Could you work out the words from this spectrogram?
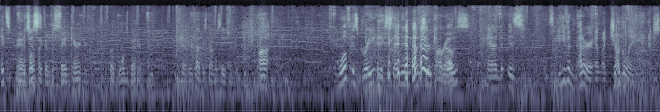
It's Man, it's it's almost just like they're the same character, but one's better. Yeah, we've had this conversation. Uh, Wolf is great at extending untrue combos and is even better at like juggling and just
